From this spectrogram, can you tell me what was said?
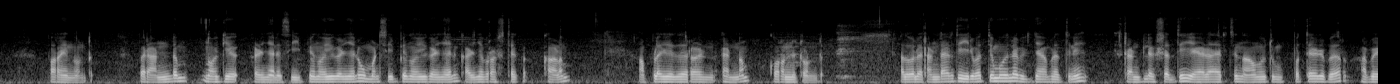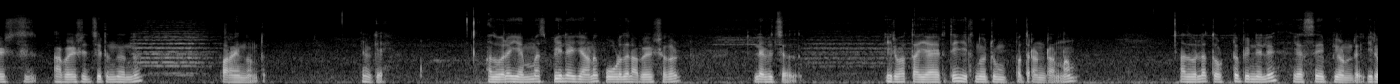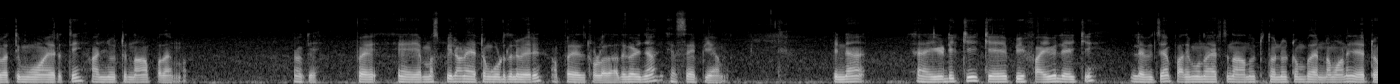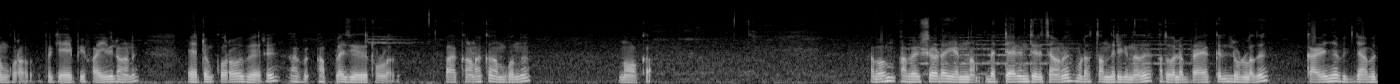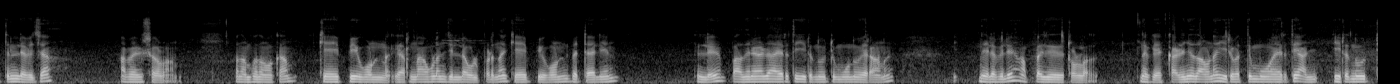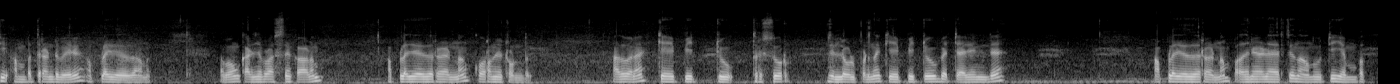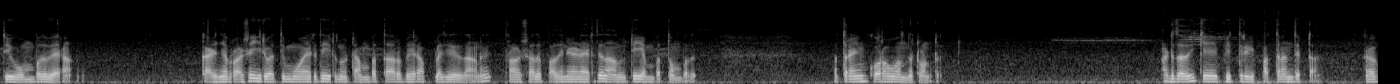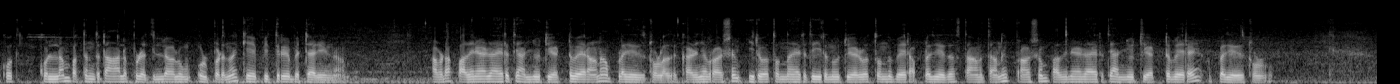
പറയുന്നുണ്ട്. ഇപ്പോൾ രണ്ടും നോക്കി കഴിഞ്ഞാൽ സി പി നോക്കി കഴിഞ്ഞാലും ഉമ്മൻ സി പി നോക്കി കഴിഞ്ഞാലും കഴിഞ്ഞ പ്രാവശ്യത്തെക്കാളും അപ്ലൈ ചെയ്തവരുടെ എണ്ണം കുറഞ്ഞിട്ടുണ്ട്. അതുപോലെ രണ്ടായിരത്തി ഇരുപത്തി മൂന്നിലെ വിജ്ഞാപനത്തിന് രണ്ട് ലക്ഷത്തി ഏഴായിരത്തി നാനൂറ്റി മുപ്പത്തേഴ് പേർ അപേക്ഷിച്ച് അപേക്ഷിച്ചിരുന്നുവെന്ന് പറയുന്നുണ്ട്. ഓക്കെ. അതുപോലെ എം എസ് പിയിലേക്കാണ് കൂടുതൽ അപേക്ഷകൾ ലഭിച്ചത്. ഇരുപത്തയ്യായിരത്തി ഇരുന്നൂറ്റി മുപ്പത്തിരണ്ടെണ്ണം അതുപോലെ തൊട്ട് പിന്നിൽ എസ് എ പി ഉണ്ട്. ഇരുപത്തി മൂവായിരത്തി അഞ്ഞൂറ്റി നാൽപ്പത് എണ്ണം ഓക്കെ. ഇപ്പോൾ എം എസ് പിയിലാണ് ഏറ്റവും കൂടുതൽ പേര് അപ്ലൈ ചെയ്തിട്ടുള്ളത്. അത് കഴിഞ്ഞാൽ എസ് എ പി ആണ്. പിന്നെ ഇടുക്കി കെ എ പി ഫൈവിലേക്ക് ലഭിച്ച പതിമൂന്നായിരത്തി നാനൂറ്റി തൊണ്ണൂറ്റൊമ്പത് എണ്ണമാണ് ഏറ്റവും കുറവ്. ഇപ്പോൾ കെ പി ഫൈവിലാണ് ഏറ്റവും കുറവ് പേര് അപ്ലൈ ചെയ്തിട്ടുള്ളത്. അപ്പോൾ ആ കണക്ക് നമുക്കൊന്ന് നോക്കാം. അപ്പം അപേക്ഷയുടെ എണ്ണം ബറ്റാലിയൻ തിരിച്ചാണ് ഇവിടെ തന്നിരിക്കുന്നത്. അതുപോലെ ബ്രാക്കറ്റിലുള്ളത് കഴിഞ്ഞ വിജ്ഞാപനത്തിന് ലഭിച്ച അപേക്ഷകളാണ്. അപ്പോൾ നമുക്ക് നോക്കാം. കെ പി ഒന്ന് എറണാകുളം ജില്ല ഉൾപ്പെടുന്ന കെ പി വൺ ബറ്റാലിയനിൽ പതിനേഴായിരത്തി ഇരുന്നൂറ്റി മൂന്ന് പേരാണ് നിലവിൽ അപ്ലൈ ചെയ്തിട്ടുള്ളത്. ഓക്കെ കഴിഞ്ഞ തവണ ഇരുപത്തി മൂവായിരത്തി ഇരുന്നൂറ്റി അമ്പത്തിരണ്ട് പേര് അപ്ലൈ ചെയ്തതാണ്. അപ്പം കഴിഞ്ഞ പ്രാവശ്യത്തെക്കാളും അപ്ലൈ ചെയ്തവരുടെ എണ്ണം കുറഞ്ഞിട്ടുണ്ട്. അതുപോലെ കെ പി ടു തൃശ്ശൂർ ജില്ല ഉൾപ്പെടുന്ന കെ പി ടു ബറ്റാലിയനിൽ അപ്ലൈ ചെയ്തവരുടെ എണ്ണം പതിനേഴായിരത്തി നാനൂറ്റി എൺപത്തി ഒമ്പത് പേരാണ്. കഴിഞ്ഞ പ്രാവശ്യം ഇരുപത്തി മൂവായിരത്തി ഇരുന്നൂറ്റി അമ്പത്താറ് പേര് അപ്ലൈ ചെയ്തതാണ്. പ്രാവശ്യം അത് പതിനേഴായിരത്തി നാനൂറ്റി എൺപത്തൊമ്പത് അത്രയും കുറവ് വന്നിട്ടുണ്ട്. അടുത്തത് K P three Pathanamthitta. Kollam Pathanamthitta Alappuzha ജില്ലകളും ഉൾപ്പെടുന്ന കെ പി ത്രീ ബറ്റാലിയനാണ് അവിടെ പതിനേഴായിരത്തി അഞ്ഞൂറ്റി എട്ട് പേരാണ് അപ്ലൈ ചെയ്തിട്ടുള്ളത്. കഴിഞ്ഞ പ്രാവശ്യം ഇരുപത്തൊന്നായിരത്തി ഇരുന്നൂറ്റി എഴുപത്തൊന്ന് പേര് അപ്ലൈ ചെയ്ത സ്ഥാനത്താണ് ഇപ്രാവശ്യം പതിനേഴായിരത്തി അഞ്ഞൂറ്റി എട്ട് പേരെ അപ്ലൈ ചെയ്തിട്ടുള്ളൂ.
